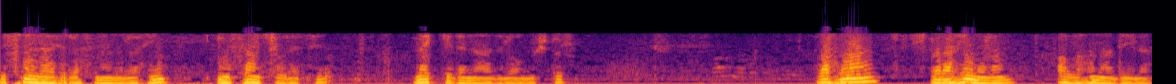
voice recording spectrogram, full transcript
Bismillahirrahmanirrahim. İnsan suresi Mekke'de nazil olmuştur. Rahman ve Rahim olan Allah'ın adıyla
